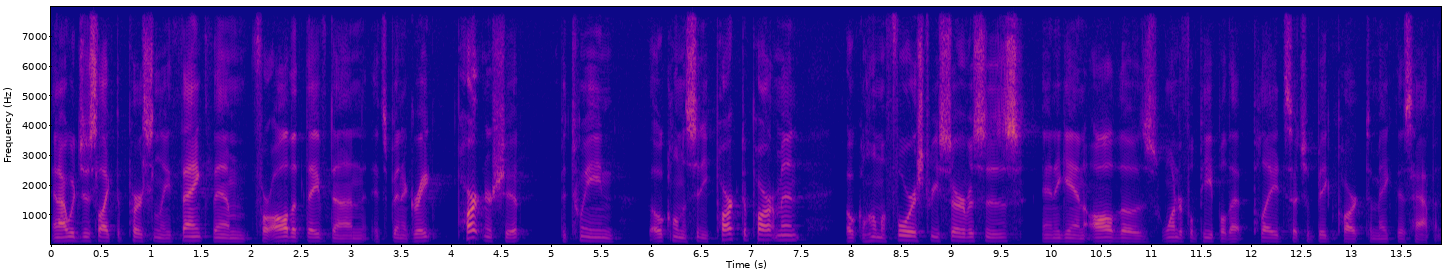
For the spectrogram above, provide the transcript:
And I would just like to personally thank them for all that they've done. It's been a great partnership between the Oklahoma City Park Department, Oklahoma Forestry Services, and again, all those wonderful people that played such a big part to make this happen.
